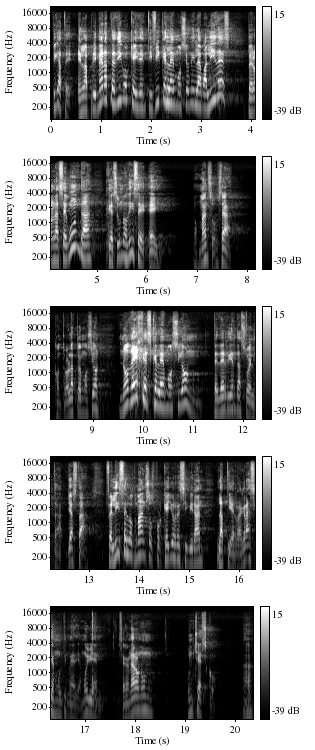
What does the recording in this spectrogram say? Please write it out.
Fíjate, en la primera te digo que identifiques la emoción y la valides, pero en la segunda Jesús nos dice, hey, los mansos, o sea, controla tu emoción. No dejes que la emoción te dé rienda suelta. Ya está. Felices los mansos porque ellos recibirán la tierra. Gracias multimedia. Muy bien. Se ganaron un, un chesco. ¿ah?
